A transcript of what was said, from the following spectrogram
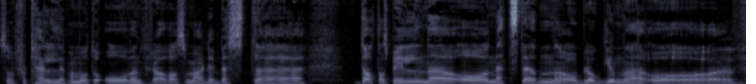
som forteller på en måte ovenfra hva som er de beste dataspillene og nettstedene og bloggene og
